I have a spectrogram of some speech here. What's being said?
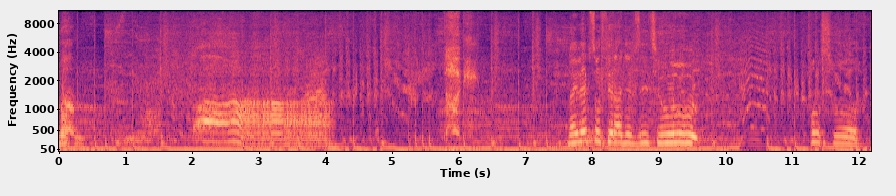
Mam! Tak! Najlepsze otwieranie w życiu! Poszło!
